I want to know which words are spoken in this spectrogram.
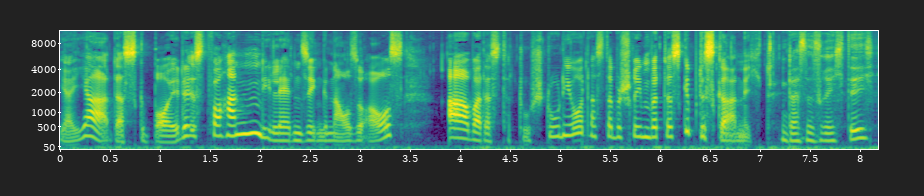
ja, ja, das Gebäude ist vorhanden, die Läden sehen genauso aus, aber das Tattoo-Studio, das da beschrieben wird, das gibt es gar nicht. Das ist richtig.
